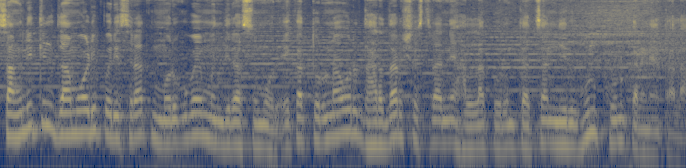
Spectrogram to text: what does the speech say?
सांगलीतील जामवाडी परिसरात मरगुबाई मंदिरासमोर एका तरुणावर धारदार शस्त्राने हल्ला करून त्याचा निर्घुण खून करण्यात आला.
